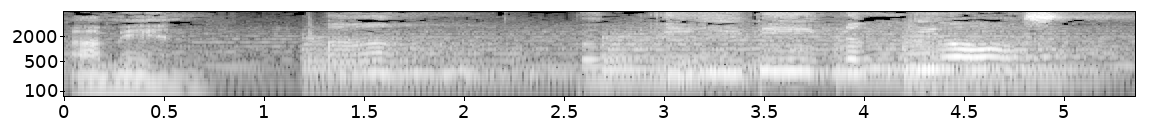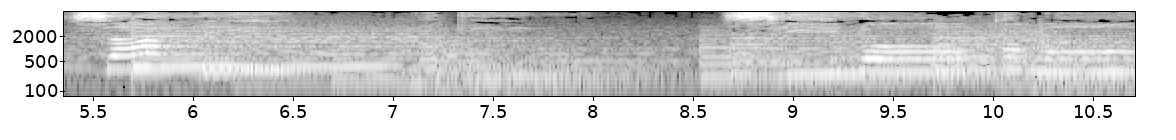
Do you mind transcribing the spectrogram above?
Amen. Ang pag-ibig ng Diyos sa atin maging sino ka man.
